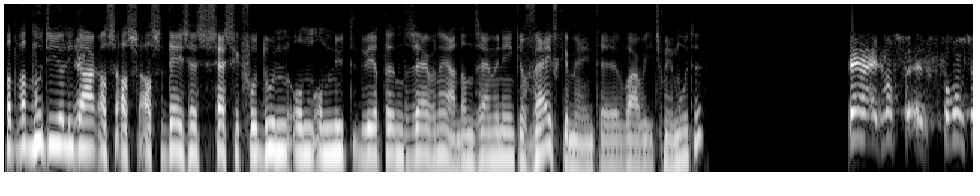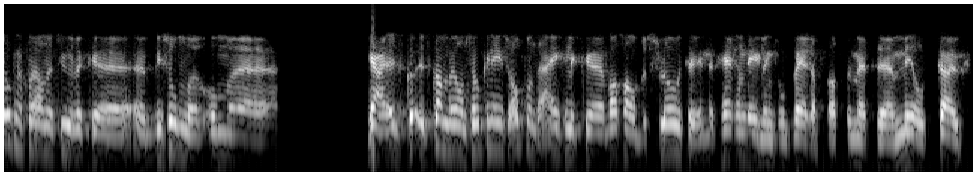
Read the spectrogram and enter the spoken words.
Wat, wat moeten jullie ja. daar als, als, als D66 voor doen om, om nu te, weer te, te zeggen van nou ja, dan zijn we in één keer vijf gemeenten waar we iets mee moeten? Ja, het was voor ons ook nog wel natuurlijk uh, bijzonder om... Uh, ja, het, het kwam bij ons ook ineens op, want eigenlijk was al besloten in het herindelingsontwerp wat we met Mil, Kuik,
